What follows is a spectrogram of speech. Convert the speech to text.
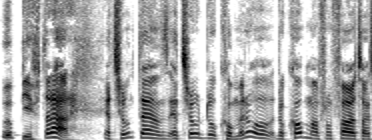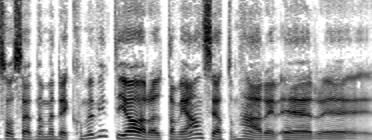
uppgifter här. Jag tror inte ens, jag tror då kommer, då, då kommer man från företag som säger att det kommer vi inte göra utan vi anser att de här är, är, eh,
